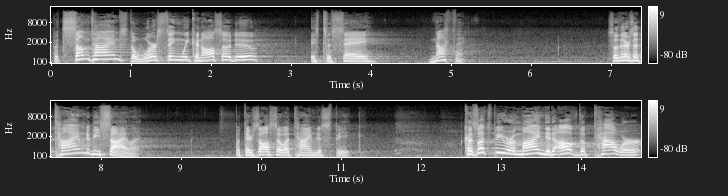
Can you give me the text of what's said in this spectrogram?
but sometimes the worst thing we can also do is to say nothing. So there's a time to be silent, but there's also a time to speak. Because let's be reminded of the power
